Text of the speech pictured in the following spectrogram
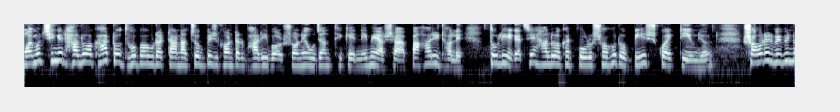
ময়মনসিংহের হালুয়াঘাট ও ধোবাউড়া টানা চব্বিশ ঘণ্টার ভারী বর্ষণে উজান থেকে নেমে আসা পাহাড়ি ঢলে তলিয়ে গেছে হালুয়াঘাট পৌর শহর ও বেশ কয়েকটি ইউনিয়ন। শহরের বিভিন্ন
